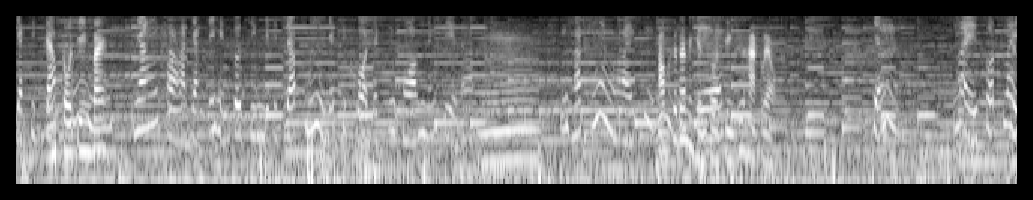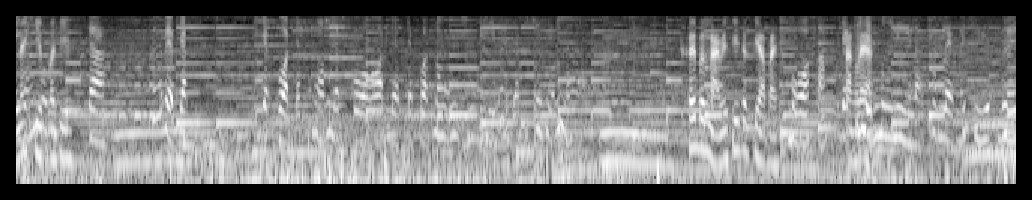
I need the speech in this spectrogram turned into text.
อยากจิเห็จันบตัวจริงไปยังขาดอยากจะเห็นตัวจริงอยากจะจับมืออยากจะกอดอยากจะหอมยังเสียนะอืม คือฮักแห้งหลายคือเอาคือท่านเห็นตัวจริงคือหักแล้ว เห็นไหลสดไหลเห็นในคลิปมาทีจ้ะคือแบบอยากอยากกอดอยากหอมอยากกอดแบบอยากกอดน้องอิงดีเลยอยากจะเห็นหนะอืมเคยเบิ่งหนังเวทีจะเทียไปบอค่ะอยาครั้กงแรจะกเห็นมือนี่แหละครั้งแรกในชีวิตเลย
